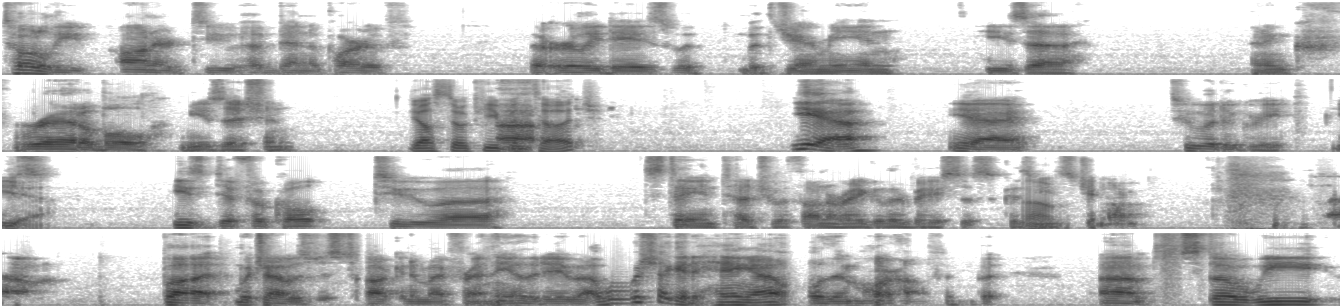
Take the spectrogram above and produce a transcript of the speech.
totally honored to have been a part of the early days with with Jeremy, and he's a an incredible musician. Y'all still keep in Uh, touch? Yeah, yeah, to a degree. He's, Yeah. he's difficult to uh, stay in touch with on a regular basis because Oh. he's young. um, but which I was just talking to my friend the other day about. I wish I could hang out with him more often. But um, so we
